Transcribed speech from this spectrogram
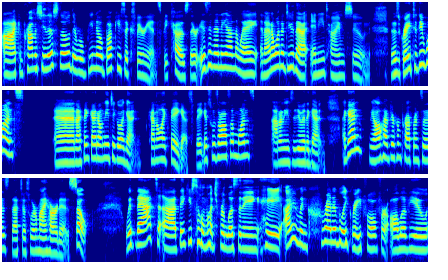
Uh, I can promise you this, though, there will be no Buc-ee's experience because there isn't any on the way, and I don't want to do that anytime soon. It was great to do once, and I think I don't need to go again. Kind of like Vegas. Vegas was awesome once. I don't need to do it again. Again, we all have different preferences. That's just where my heart is. So, with that, uh, thank you so much for listening. Hey, I am incredibly grateful for all of you.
